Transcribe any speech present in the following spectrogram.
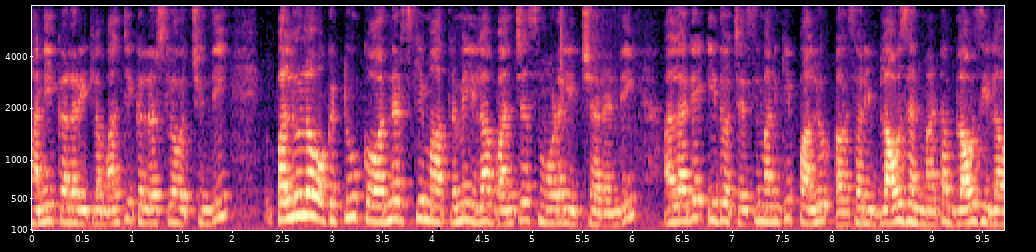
హనీ కలర్ ఇట్లా మల్టీ కలర్స్లో వచ్చింది. పళ్ళులో ఒక టూ కార్నర్స్కి మాత్రమే ఇలా బంచెస్ మోడల్ ఇచ్చారండి. అలాగే ఇది వచ్చేసి మనకి పళ్ళు సారీ బ్లౌజ్ అన్నమాట. బ్లౌజ్ ఇలా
